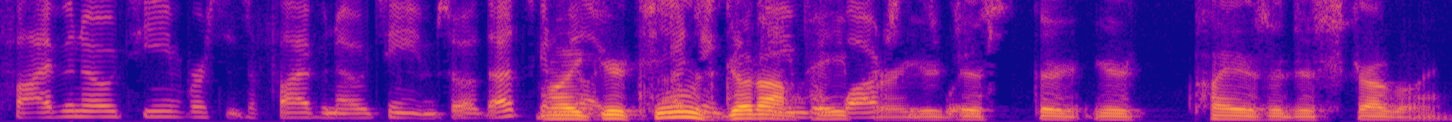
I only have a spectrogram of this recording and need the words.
five and O team versus a five and O team. So that's gonna be Like, your team's good on game to watch paper. You're just your players are just struggling.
